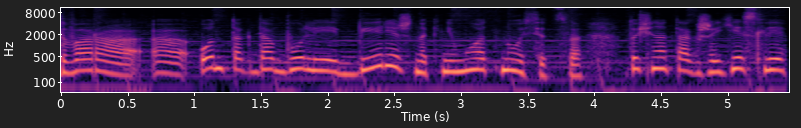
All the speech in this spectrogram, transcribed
двора, э, он тогда более бережно к нему относится. Точно так же, если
